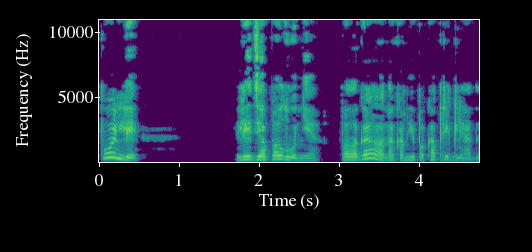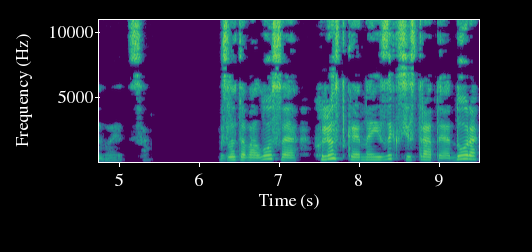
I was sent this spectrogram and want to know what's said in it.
Полли, леди Аполлония, полагаю, она ко мне пока приглядывается. Златоволосая, хлесткая на язык сестра Теодора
